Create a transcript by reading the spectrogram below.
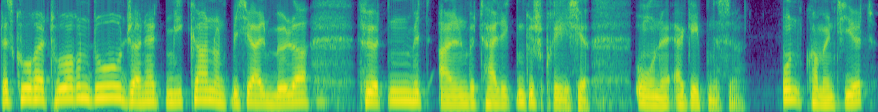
Das Kuratorenduo Janet Mikan und Michael Müller führten mit allen Beteiligten Gespräche, ohne Ergebnisse. Unkommentiert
